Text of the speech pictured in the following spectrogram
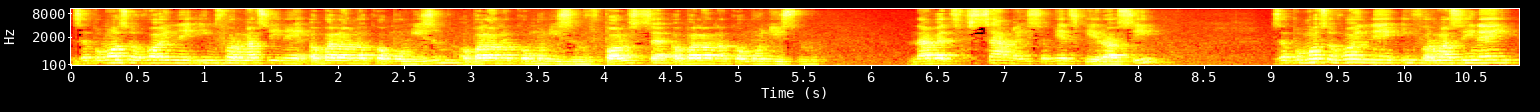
za pomocą wojny informacyjnej obalono komunizm, obalono komunizm w Polsce, obalono komunizm nawet w samej sowieckiej Rosji. Za pomocą wojny informacyjnej,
